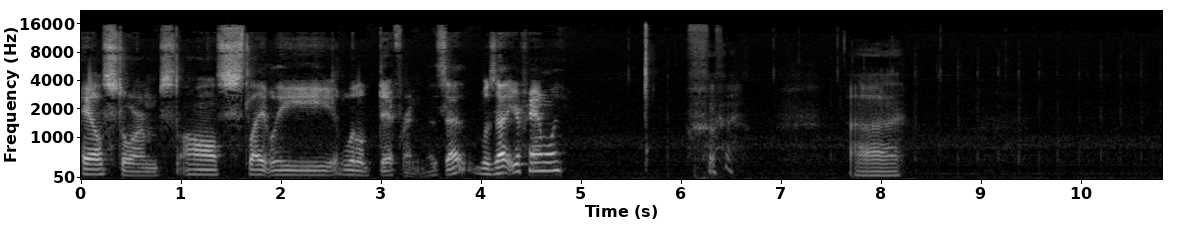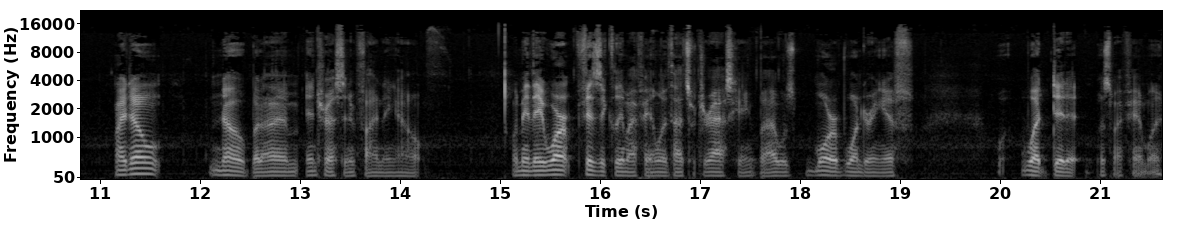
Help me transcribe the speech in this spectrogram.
hailstorms, all slightly a little different. Is that was that your family? Uh, I don't know, but I'm interested in finding out. I mean, they weren't physically my family, if that's what you're asking, but I was more of wondering if what did it was my family.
